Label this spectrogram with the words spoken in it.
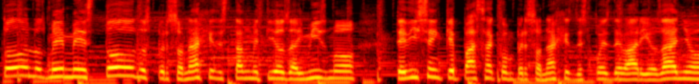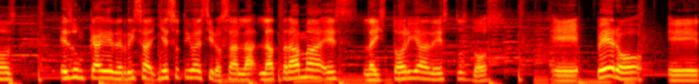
todos los memes, todos los personajes están metidos ahí mismo. Te dicen qué pasa con personajes después de varios años. Es un cague de risa. Y eso te iba a decir, o sea, la, la trama es la historia de estos dos. eh, pero eh,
